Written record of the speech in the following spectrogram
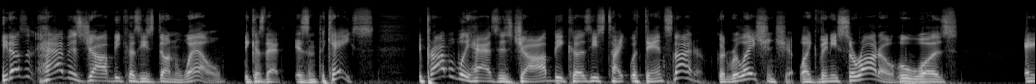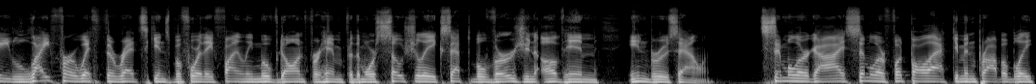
He doesn't have his job because he's done well, because that isn't the case. He probably has his job because he's tight with Dan Snyder. Good relationship, like Vinny Cerrato, who was a lifer with the Redskins before they finally moved on for him for the more socially acceptable version of him in Bruce Allen. Similar guy, similar football acumen, probably.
